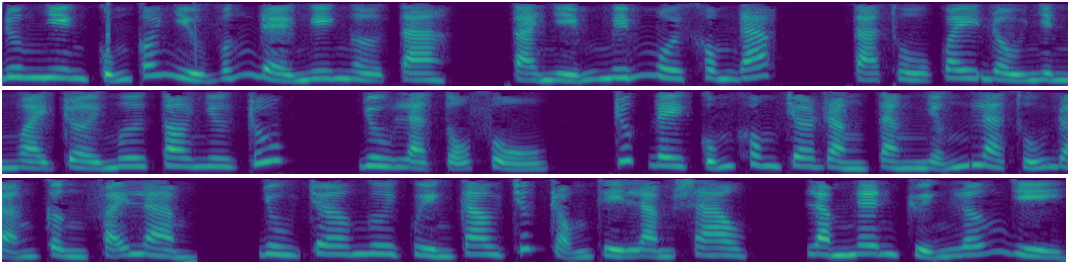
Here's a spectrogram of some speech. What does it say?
đương nhiên cũng có nhiều vấn đề nghi ngờ ta, tạ nhiễm miếm môi không đáp, tạ thù quay đầu nhìn ngoài trời mưa to như trút, dù là tổ phụ, trước đây cũng không cho rằng tàn nhẫn là thủ đoạn cần phải làm, dù cho ngươi quyền cao chức trọng thì làm sao, làm nên chuyện lớn gì,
